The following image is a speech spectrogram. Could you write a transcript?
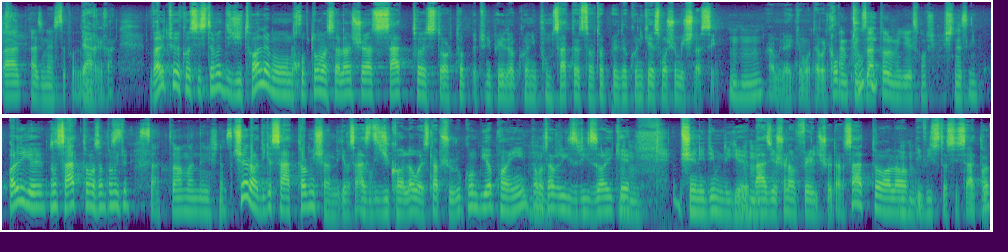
بعد از این استفاده. دقیقا. ولی تو اکوسیستم دیجیتالمون خب تو مثلا شاید 100 تا استارتاپ بتونی پیدا کنی 500 تا استارتاپ پیدا کنی که اسمشو می‌شناسی. همینایی که معتبر خب 500 تا رو میگه اسمشو می‌شناسی آره دیگه. مثلا 100 تا مثلا تو می‌تونی 100 تا من نمی‌شناسم. چرا؟ دیگه 100 تا میشن دیگه. مثلا از دیجیکالا و اسنپ شروع کن بیا پایین. تا مثلا ریز ریزایی که شنیدیم دیگه. بعضیاشون هم فیل شدن. 100 تا حالا 200 تا 300 تا.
